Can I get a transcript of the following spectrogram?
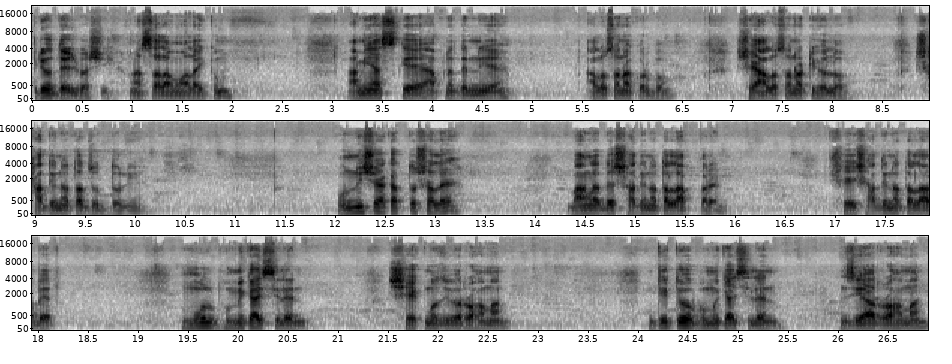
প্রিয় দেশবাসী, আসসালামু আলাইকুম। আমি আজকে আপনাদের নিয়ে আলোচনা করব। সেই আলোচনাটি হলো স্বাধীনতা যুদ্ধ নিয়ে। উনিশশো একাত্তর সালে বাংলাদেশ স্বাধীনতা লাভ করেন। সেই স্বাধীনতা লাভের মূল ভূমিকায় ছিলেন শেখ মুজিবুর রহমান। দ্বিতীয় ভূমিকায় ছিলেন জিয়াউর রহমান।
